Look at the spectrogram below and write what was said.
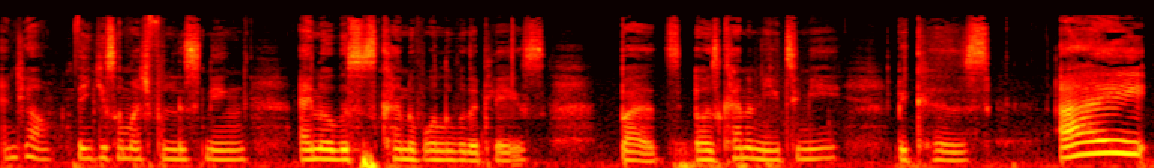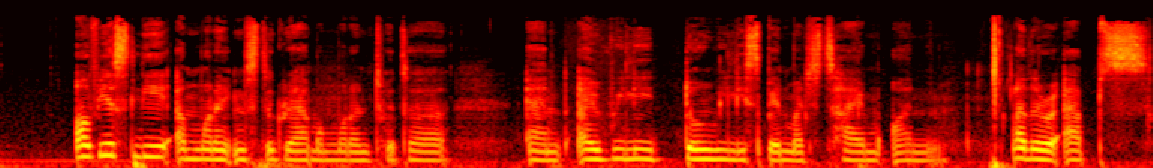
and yeah thank you so much for listening i know this is kind of all over the place but it was kind of new to me because I obviously I'm more on Instagram, I'm more on Twitter, and I really don't really spend much time on other apps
